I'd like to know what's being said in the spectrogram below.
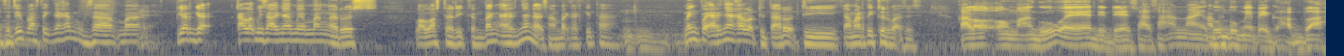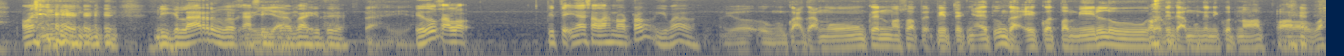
jadi plastiknya kan bisa Iya. biar nggak kalau misalnya memang harus lolos dari genteng airnya nggak sampai ke kita. Neng PR-nya kalau ditaruh di kamar tidur Pak Sus. Kalau oma gue di desa sana itu Apa? untuk mepe gabah. Oh, digelar gua kasih Iya, gabah gitu ya. gabah, iya. Itu kalau pitiknya salah notol gimana? Ya, enggak, enggak mungkin masa pi- pitiknya itu enggak ikut pemilu, jadi enggak mungkin ikut notol. Wah,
